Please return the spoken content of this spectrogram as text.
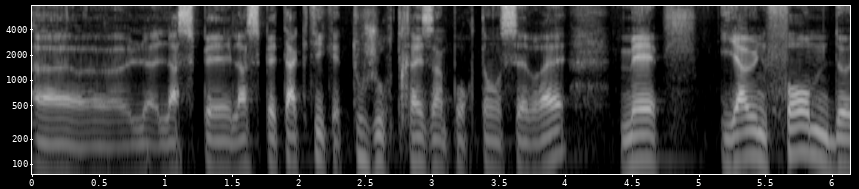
Euh, l'aspect, tactique est toujours très important, c'est vrai, mais il y a une forme de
